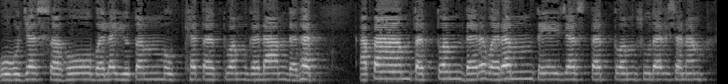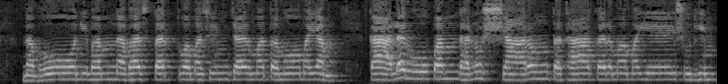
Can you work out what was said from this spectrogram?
ओजः सहो बलयुतम् मुख्यतत्त्वम् गदाम् दधत्। अपाम् तत्त्वम् दरवरम् तेजस्तत्त्वम् सुदर्शनम्। नभो निभम् नभस्तत्त्वमसिम् चर्मतमोमयम् कालरूपम् धनुष्यारम् तथा कर्ममयेषुधिम्।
